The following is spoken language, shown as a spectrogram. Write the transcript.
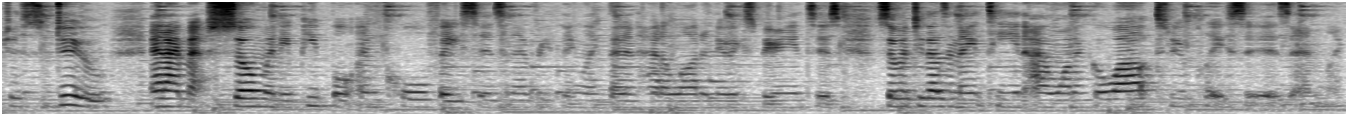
just do. And I met so many people and cool faces and everything like that and had a lot of new experiences. So in 2019, I want to go out to new places and like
